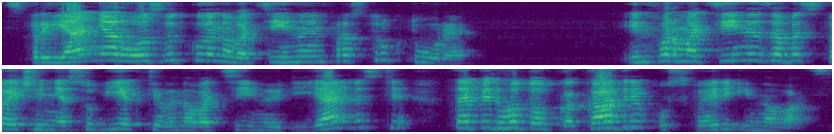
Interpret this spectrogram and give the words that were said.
Сприяння розвитку інноваційної інфраструктури. Інформаційне забезпечення суб'єктів інноваційної діяльності та підготовка кадрів у сфері інновацій.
